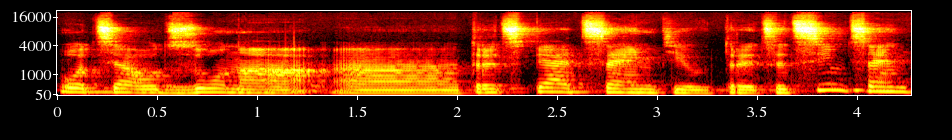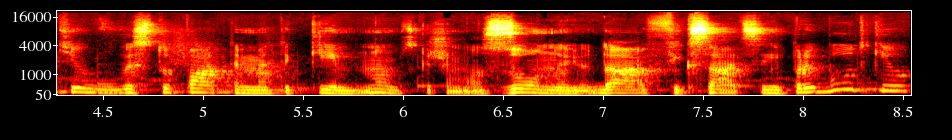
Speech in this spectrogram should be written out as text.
Оця от зона е, 35 центів, 37 центів виступатиме таким, ну скажімо, зоною да, фіксації прибутків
